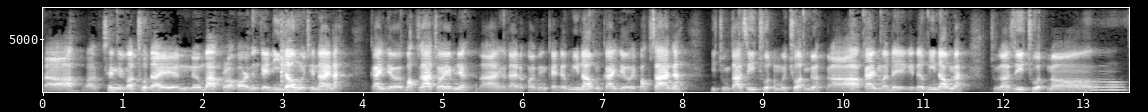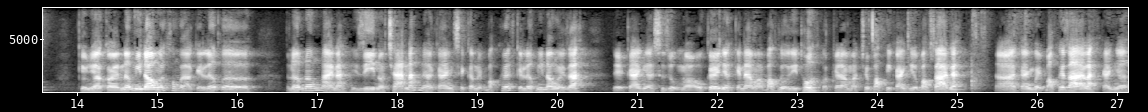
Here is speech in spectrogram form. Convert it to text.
Đó và trên cái con chuột này nếu mà nó có những cái ni lông ở trên này này các anh nhớ bóc ra cho em nhé. Đấy ở đây là có những cái lớp ni lông các anh nhớ phải bóc ra nha thì chúng ta di chuột mới chuột được. Đó các anh mà để cái lớp ni lông này chúng ta di chuột nó kiểu như là cái lớp ni lông ấy không phải là cái lớp uh, lớp nóng này này thì di nó chán lắm nên là các anh sẽ cần phải bóc hết cái lớp ni lông này ra để các anh uh, sử dụng nó ok nhé cái nào mà bóc rồi thì thôi còn cái nào mà chưa bóc thì các anh vừa bóc ra nhé đấy các anh phải bóc hết ra này các anh uh,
